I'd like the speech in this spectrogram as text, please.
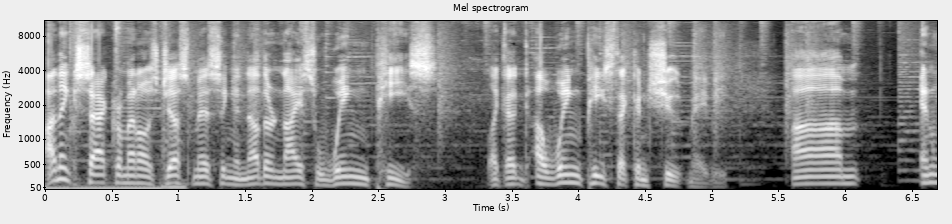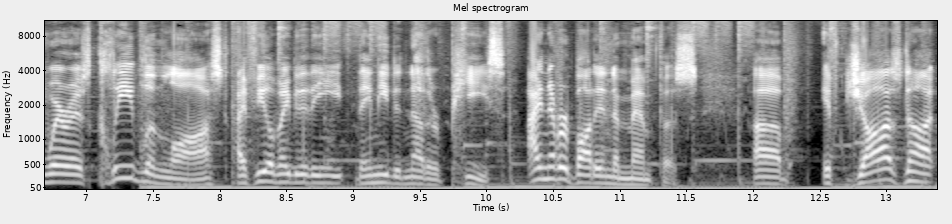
I think Sacramento is just missing another nice wing piece, like a, a wing piece that can shoot, maybe. Um, and whereas Cleveland lost, I feel maybe they they need another piece. I never bought into Memphis. Uh, if Ja's not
